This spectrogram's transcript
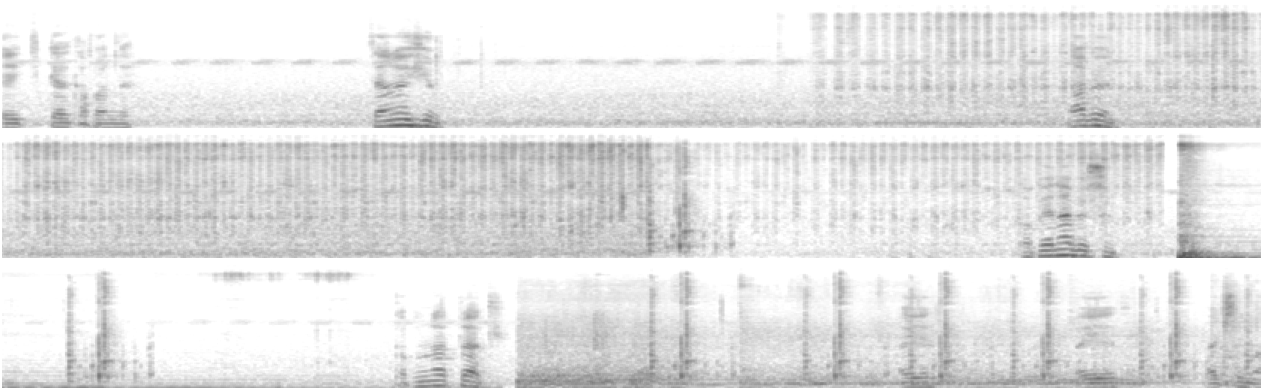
Elektrikler kapandı. Selamünaleyküm. Ne yapıyorsun? Kapıya ne yapıyorsun? Kapını rahat bırak. Hayır. Hayır. Açılma.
